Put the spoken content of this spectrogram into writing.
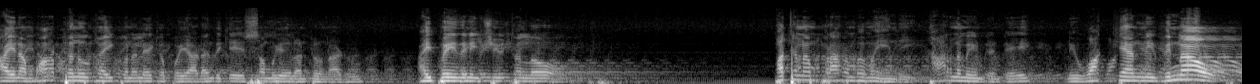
ఆయన మాటను కై కొనలేకపోయాడు. అందుకే సమూహలు అంటున్నాడు. అయిపోయింది నీ జీవితంలో. పతనం ప్రారంభమైంది. కారణం ఏంటంటే నీ వాక్యాన్ని విన్నావు.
